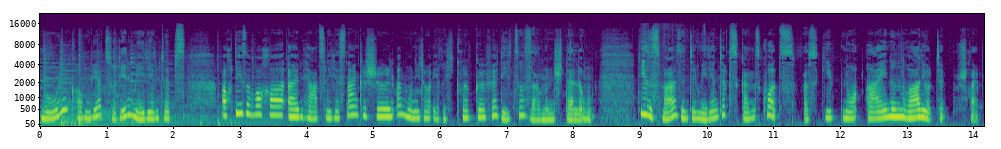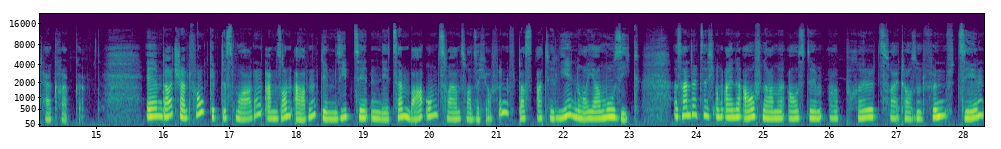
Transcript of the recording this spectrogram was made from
Nun kommen wir zu den Medientipps. Auch diese Woche ein herzliches Dankeschön an Monitor Erich Kröpke für die Zusammenstellung. Dieses Mal sind die Medientipps ganz kurz. Es gibt nur einen Radiotipp, schreibt Herr Kröpke. Im Deutschlandfunk gibt es morgen am Sonnabend, dem 17. Dezember um 22.05 Uhr das Atelier Neuer Musik. Es handelt sich um eine Aufnahme aus dem April 2015,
